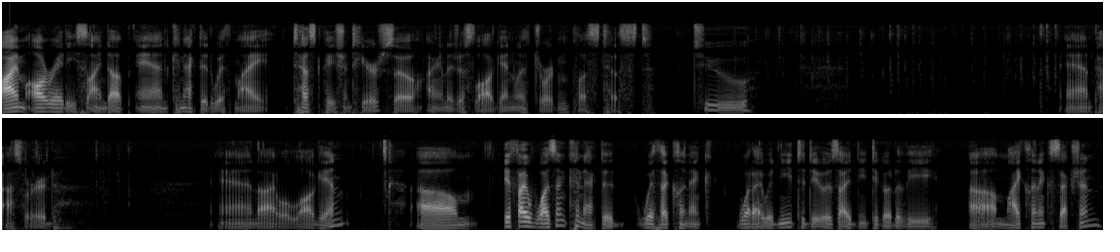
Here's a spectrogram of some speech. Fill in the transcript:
I'm already signed up and connected with my test patient here, so I'm going to just log in with Jordan plus test 2 and password, and I will log in. Um, if I wasn't connected with a clinic, what I would need to do is I'd need to go to the uh, My Clinic section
